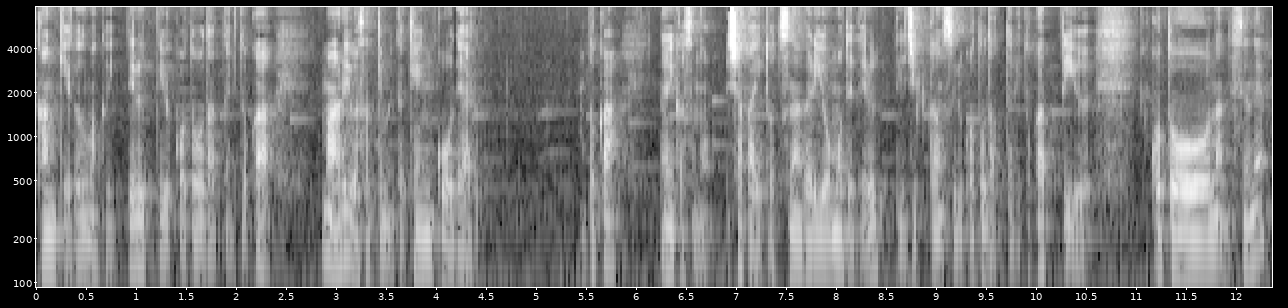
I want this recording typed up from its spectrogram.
関係がうまくいってるっていうことだったりとか、まあ、あるいはさっきも言った健康である。とか何かその社会とつながりを持ててるって実感することだったりとかっていうことなんですよね。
